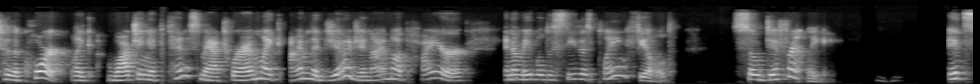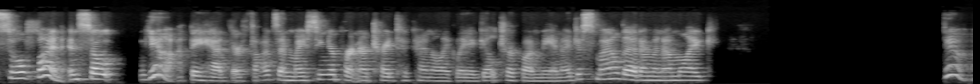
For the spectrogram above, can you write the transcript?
to the court, like watching a tennis match where I'm like, I'm the judge and I'm up higher and I'm able to see this playing field so differently. Mm-hmm. It's so fun. And so yeah, they had their thoughts. And my senior partner tried to kind of like lay a guilt trip on me. And I just smiled at him and I'm like, yeah.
